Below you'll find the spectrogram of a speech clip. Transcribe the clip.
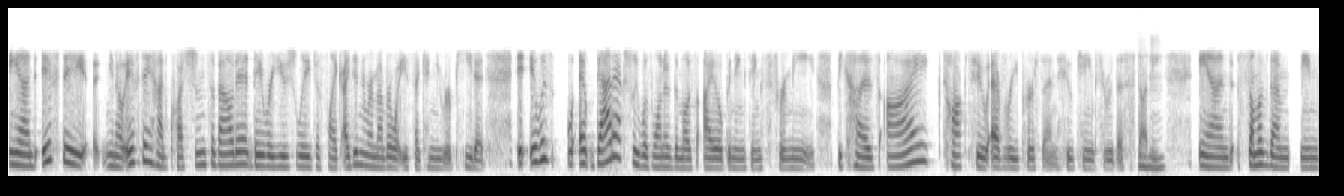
and if they, you know, if they had questions about it, they were usually just like, "I didn't remember what you said. Can you repeat it?" It, it was it, that actually was one of the most eye-opening things for me because I talked to every person who came through this study, mm-hmm. and some of them seemed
